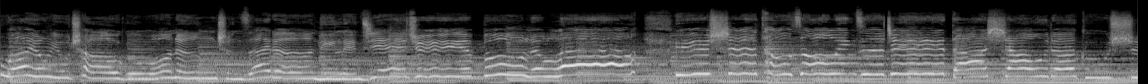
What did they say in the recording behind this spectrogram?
我拥有超过我能承载的，你连结局也不留了。于是偷走令自己大笑的故事，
